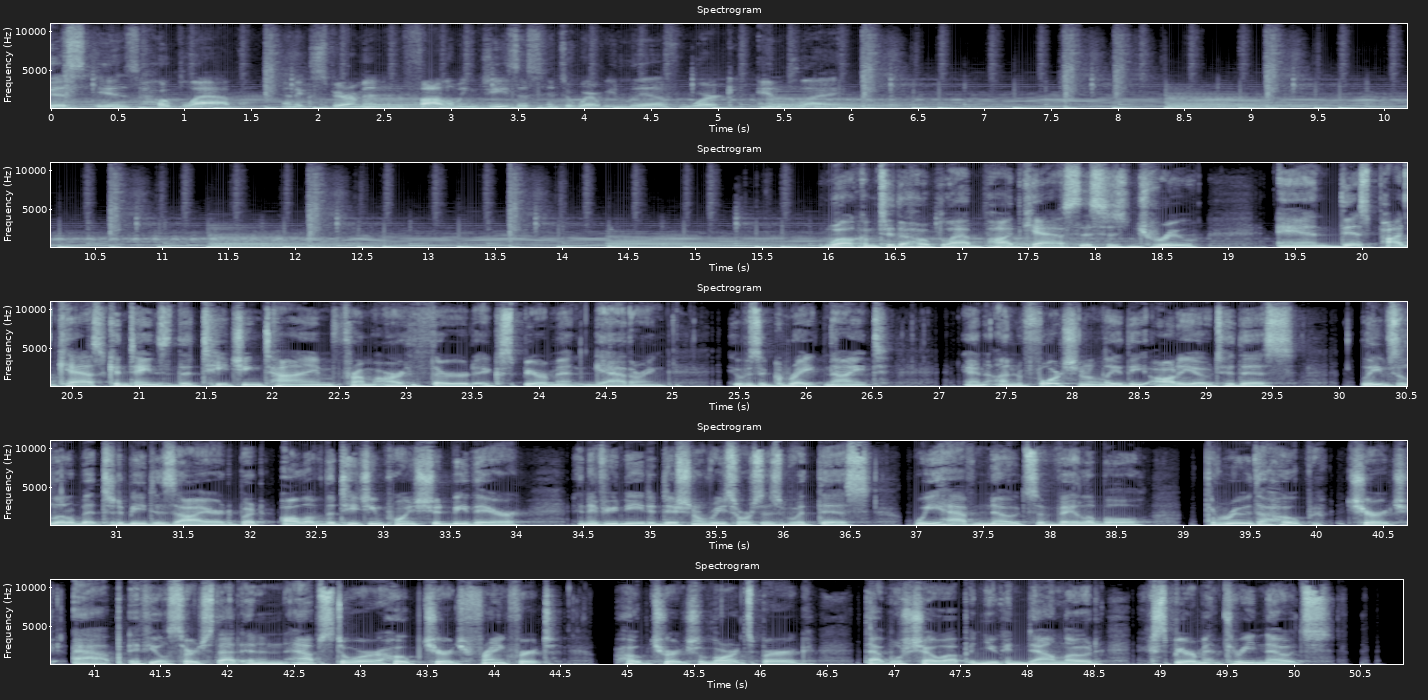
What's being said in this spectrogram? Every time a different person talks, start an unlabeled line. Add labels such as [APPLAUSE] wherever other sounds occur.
This is Hope Lab, an experiment in following Jesus into where we live, work, and play. Welcome to the Hope Lab podcast. This is Drew, and this podcast contains the teaching time from our third experiment gathering. It was a great night, and unfortunately, the audio to this leaves a little bit to be desired, but all of the teaching points should be there. And if you need additional resources with this, we have notes available through the Hope Church app. If you'll search that in an app store, Hope Church Frankfurt, Hope Church Lawrenceburg, that will show up and you can download Experiment 3 notes.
